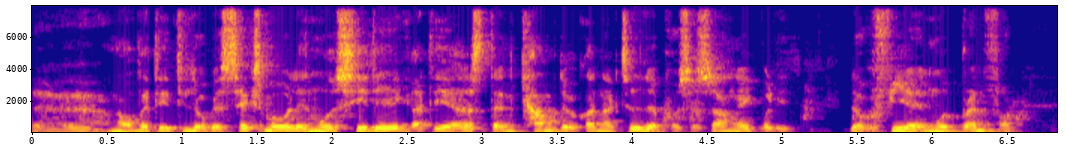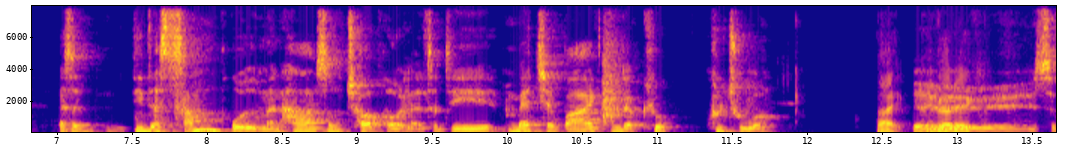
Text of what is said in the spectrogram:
øh, når hvad det, de lukkede seks mål ind mod City, ikke? og det er også den kamp, det var godt nok tidligere på sæsonen, ikke? hvor de lukker fire ind mod Brentford. Altså, de der sammenbrud, man har som tophold, altså det matcher bare ikke den der klubkultur. nej, det gør det ikke. Øh, så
